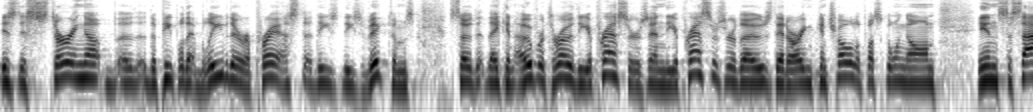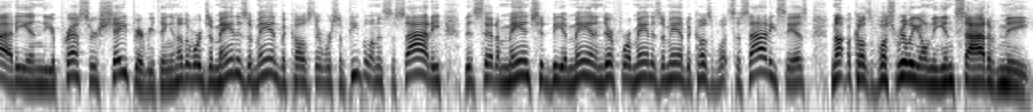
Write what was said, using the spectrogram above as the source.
is this stirring up uh, the people that believe they're oppressed, uh, these, these victims, so that they can overthrow the oppressors. And the oppressors are those that are in control of what's going on in society, and the oppressors shape everything. In other words, a man is a man because there were some people in a society that said a man should be a man, and therefore a man is a man because of what society says, not because of what's really on the inside of me.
